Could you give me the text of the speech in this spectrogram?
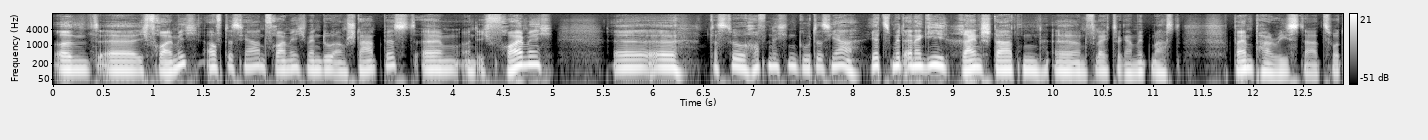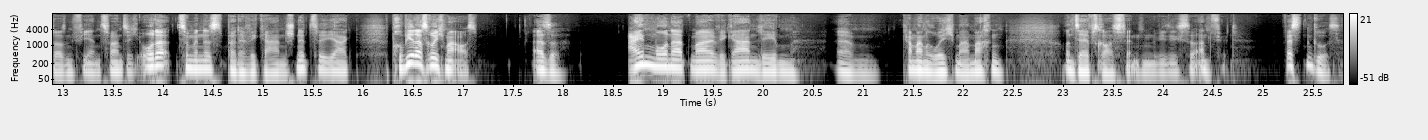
Und äh, ich freue mich auf das Jahr und freue mich, wenn du am Start bist. Ähm, und ich freue mich, äh, äh dass du hoffentlich ein gutes Jahr jetzt mit Energie reinstarten äh, und vielleicht sogar mitmachst beim Paris Start 2024 oder zumindest bei der veganen Schnitzeljagd. Probier das ruhig mal aus. Also einen Monat mal vegan leben, ähm, kann man ruhig mal machen und selbst rausfinden, wie sich so anfühlt. Besten Gruß.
